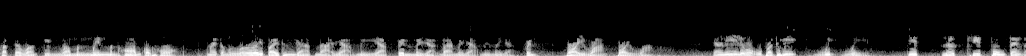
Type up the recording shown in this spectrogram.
สักแต่ว่ากินว่ามันเหม็นมันหอมก็พอ ไม่ต้องเลยไปถึงอยากได้อยากมีอยากเป็นไม่อยากได้ไม่อยากมีไม่อยากเป็น ปล่อยวาง ปล่อยวาง อย่างนี้เรียกว่าอุปธิวิเวจิตนึกคิดปรุงแต่งอ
